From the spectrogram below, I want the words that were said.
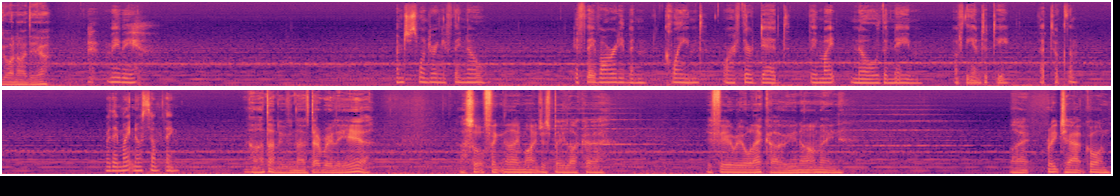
Got an idea? Uh, Maybe. I'm just wondering if they know if they've already been claimed or if they're dead. They might know the name of the entity that took them. Or they might know something. No, I don't even know if they're really here. I sort of think that they might just be like a ethereal echo, you know what I mean? Like, reach out, go on.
